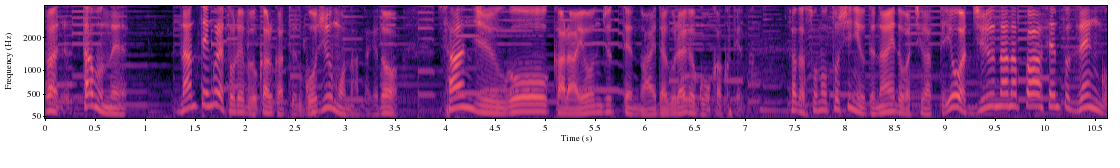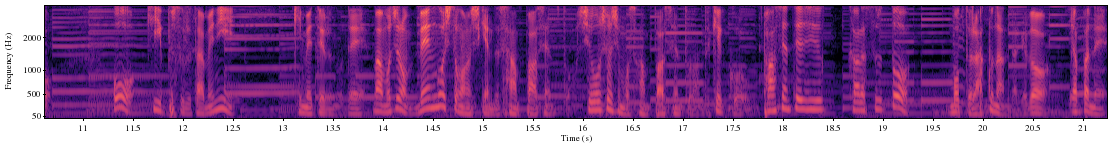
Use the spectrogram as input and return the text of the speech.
まあ、多分ね何点ぐらい取れば受かるかっていうと50問なんだけど35から40点の間ぐらいが合格点なの。ただその年によって難易度が違って要は17%前後をキープするために決めてるのでまあもちろん弁護士とかの試験で3%司法書士も3%なんで結構パーセンテージからするともっと楽なんだけどやっぱね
